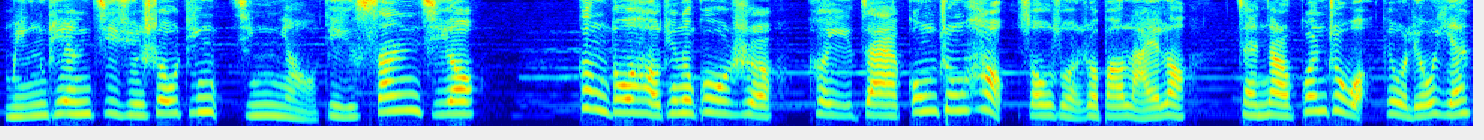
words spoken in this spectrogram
明天继续收听《金鸟》第三集哦，更多好听的故事可以在公众号搜索“肉包来了”，在那儿关注我，给我留言，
